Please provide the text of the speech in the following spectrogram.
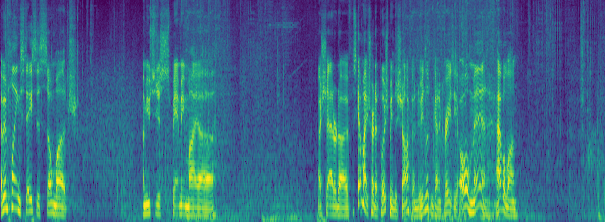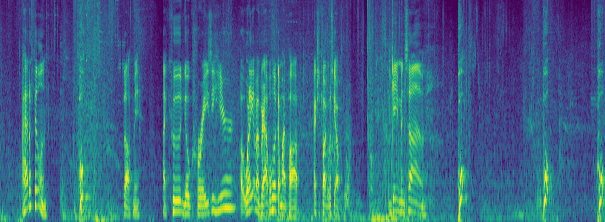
I've been playing Stasis so much. I'm used to just spamming my uh my shatter dive. This guy might try to push me the shotgun, dude. He's looking kind of crazy. Oh man, Avalon. I had a feeling. Oh, get off me. I could go crazy here. Oh, when I get my grapple hook, I might pop. Actually, fuck it. Let's go. Game in time. Oh. Oh. Oh.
